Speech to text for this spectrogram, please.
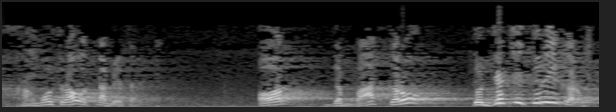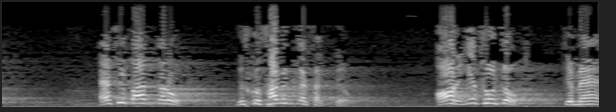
خاموش رہو اتنا بہتر ہے۔ اور جب بات کرو تو جچی تلی کرو، ایسی بات کرو جس کو ثابت کر سکتے ہو۔ اور یہ سوچو کہ میں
